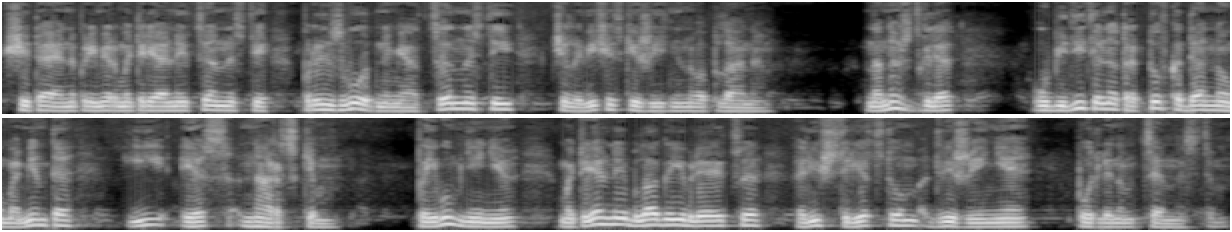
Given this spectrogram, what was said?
считая, например, материальные ценности производными от ценностей человечески жизненного плана. На наш взгляд, убедительна трактовка данного момента И. С. Нарским. По его мнению, материальное благо является лишь средством движения подлинным ценностям.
